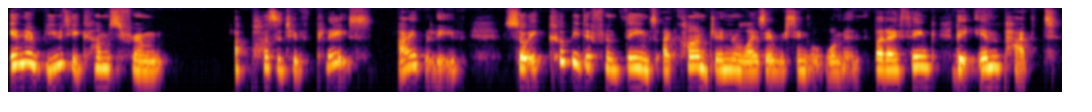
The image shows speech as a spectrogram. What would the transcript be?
Inner beauty comes from a positive place. I believe. So it could be different things. I can't generalize every single woman, but I think the impact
